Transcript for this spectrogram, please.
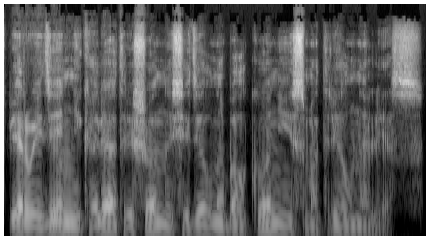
В первый день Николя отрешенно сидел на балконе и смотрел на лес.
